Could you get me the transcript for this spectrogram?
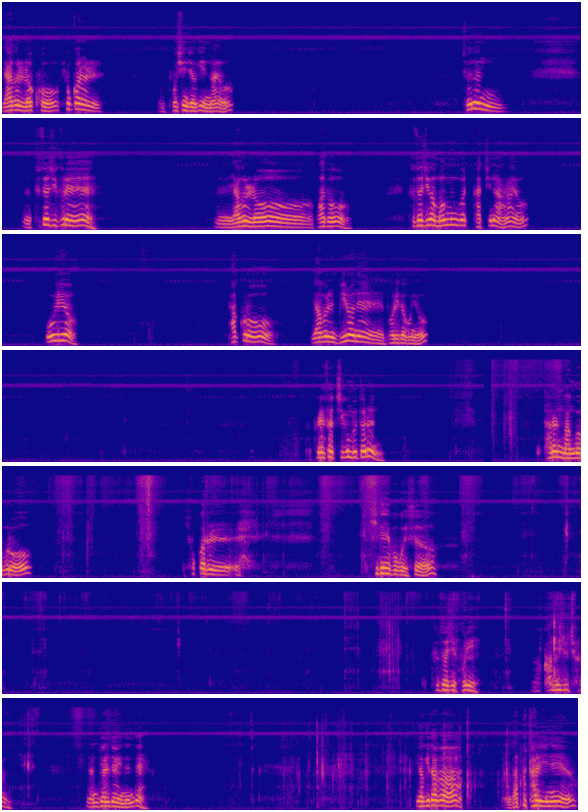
약을 넣고 효과를 보신 적이 있나요? 저는 두더지 굴에 약을 넣어 봐도 두더지가 먹는 것 같지는 않아요. 오히려 밖으로 약을 밀어내 버리더군요. 그래서 지금부터는 다른 방법으로 효과를 기대해 보고 있어요. 두더지 굴이 거미줄처럼 연결되어 있는데 여기다가 나프탈린이에요.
